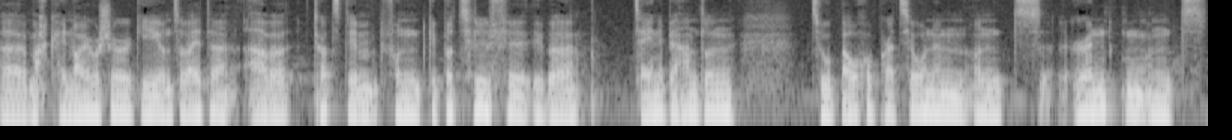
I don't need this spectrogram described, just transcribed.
äh, mache keine Neurochirurgie und so weiter, aber trotzdem von Geburtshilfe über Zähne behandeln zu Bauchoperationen und Röntgen und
